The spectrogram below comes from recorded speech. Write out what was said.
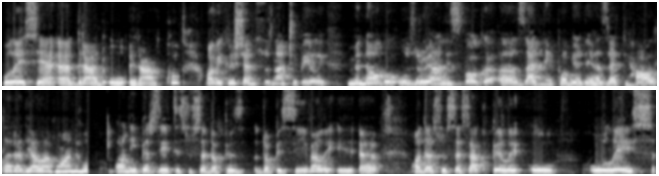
Ules je e, grad u Iraku. Ovi hrišćani su znači bili mnogo uzrujani zbog e, zadnje pobjede Hazreti Halda radijalahu anhu. Oni Perzici su se dopis, dopisivali i e, onda su se sakupili u Ules. E,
